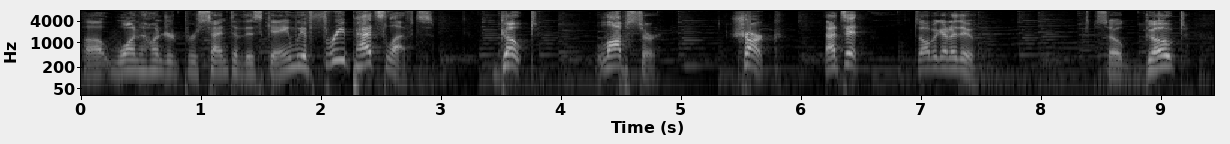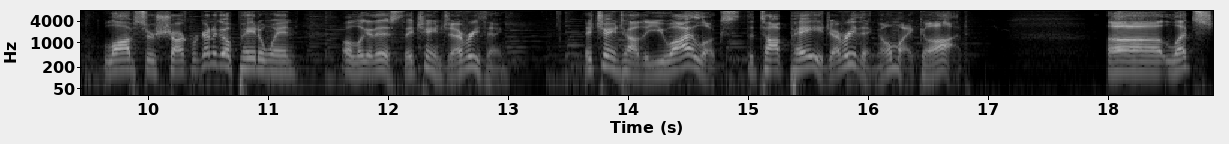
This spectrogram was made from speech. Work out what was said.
100% uh, of this game. We have three pets left. Goat, lobster, shark. That's it. That's all we got to do. So goat, lobster, shark. We're going to go pay to win. Oh, look at this. They changed everything. They changed how the UI looks, the top page, everything. Oh my god. Uh, let's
